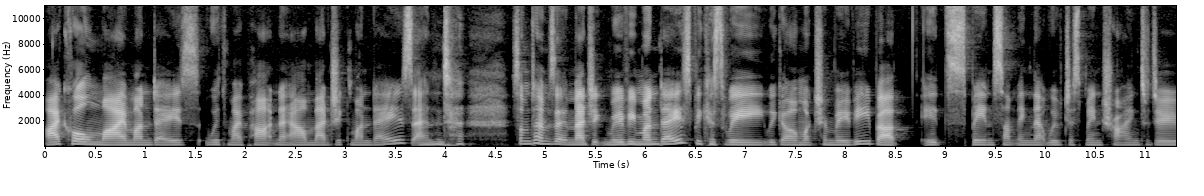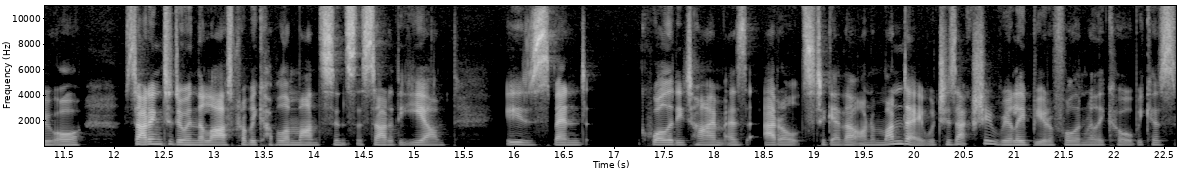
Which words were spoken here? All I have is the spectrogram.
I call my Mondays with my partner our magic Mondays and sometimes they're magic movie Mondays because we we go and watch a movie but it's been something that we've just been trying to do or starting to do in the last probably couple of months since the start of the year is spend quality time as adults together on a Monday, which is actually really beautiful and really cool because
